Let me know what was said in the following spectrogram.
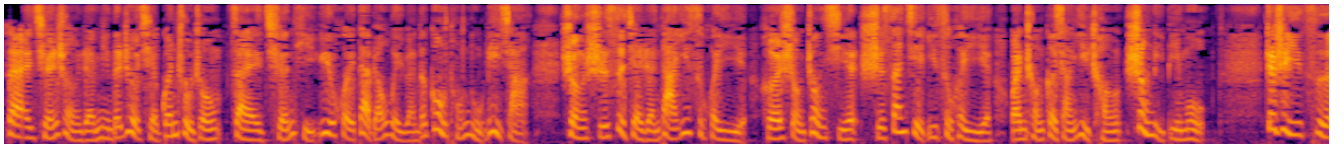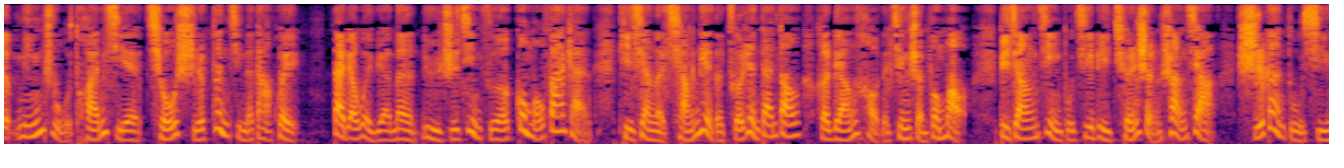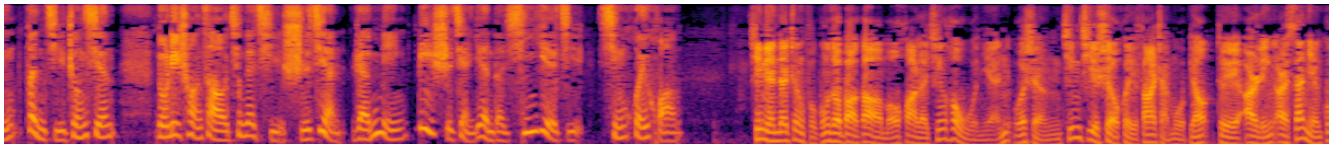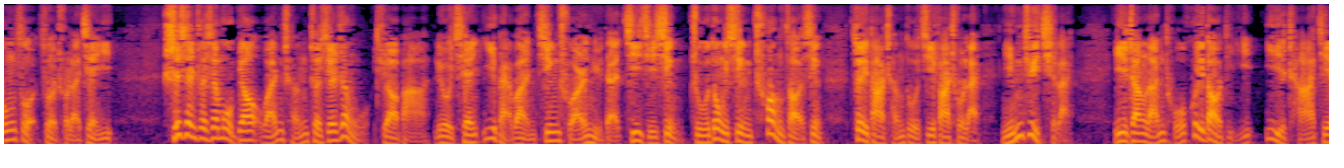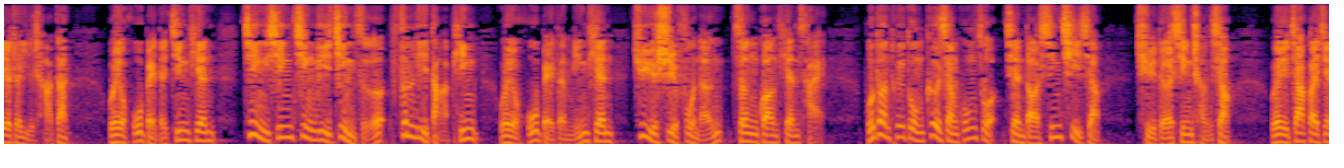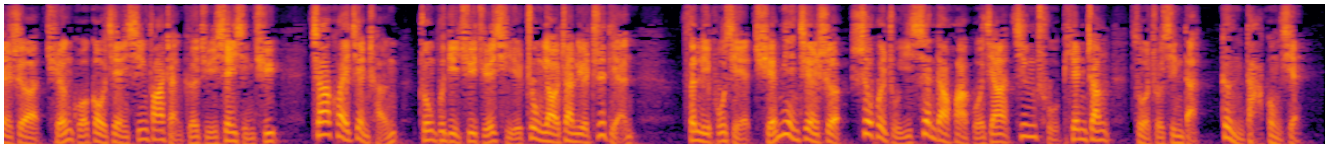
在全省人民的热切关注中，在全体与会代表委员的共同努力下，省十四届人大一次会议和省政协十三届一次会议完成各项议程，胜利闭幕。这是一次民主、团结、求实、奋进的大会。代表委员们履职尽责、共谋发展，体现了强烈的责任担当和良好的精神风貌，必将进一步激励全省上下实干笃行、奋楫争先，努力创造经得起实践、人民、历史检验的新业绩、新辉煌。今年的政府工作报告谋划了今后五年我省经济社会发展目标，对二零二三年工作作出了建议。实现这些目标、完成这些任务，需要把六千一百万荆楚儿女的积极性、主动性、创造性最大程度激发出来、凝聚起来，一张蓝图绘到底，一茬接着一茬干，为湖北的今天尽心尽力尽责、奋力打拼，为湖北的明天聚势赋能、增光添彩，不断推动各项工作见到新气象、取得新成效，为加快建设全国构建新发展格局先行区。加快建成中部地区崛起重要战略支点，奋力谱写全面建设社会主义现代化国家荆楚篇章，作出新的更大贡献。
